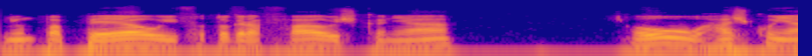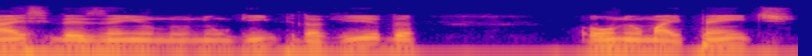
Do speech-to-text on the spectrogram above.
em um papel e fotografar ou escanear, ou rascunhar esse desenho num GIMP da vida, ou no MyPaint,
